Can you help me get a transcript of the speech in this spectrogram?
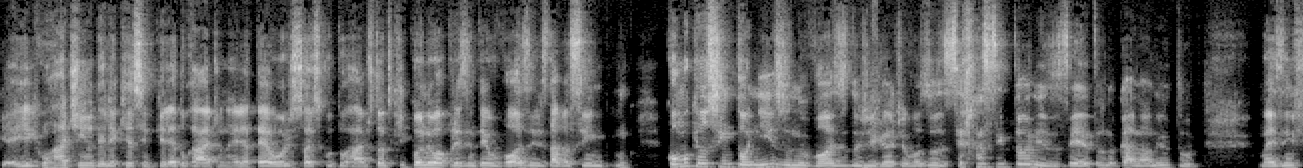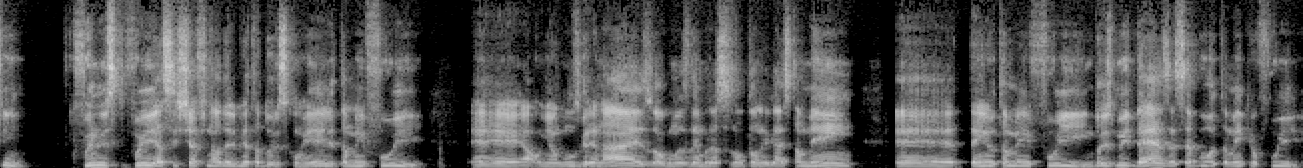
E aí com o radinho dele aqui, assim, porque ele é do rádio, né? Ele até hoje só escuta o rádio. Tanto que quando eu apresentei o Voz, ele estava assim. Como que eu sintonizo no Vozes do Gigante? Eu vou você não sintoniza, você entra no canal no YouTube. Mas enfim, fui, no, fui assistir a final da Libertadores com ele, também fui é, em alguns grenais, algumas lembranças não tão legais também. É, tenho também, fui em 2010, essa é boa também, que eu fui,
